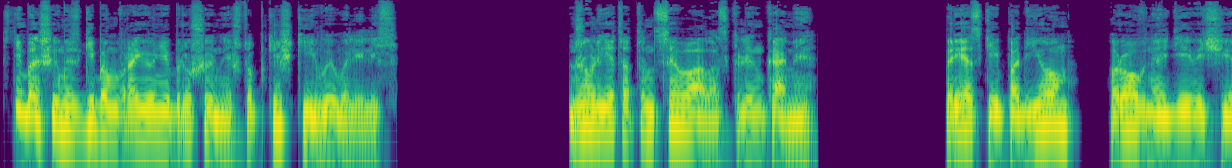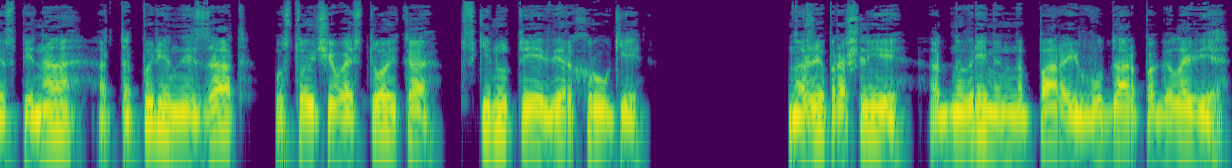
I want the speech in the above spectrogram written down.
с небольшим изгибом в районе брюшины, чтоб кишки вывалились. Джульетта танцевала с клинками. Резкий подъем, ровная девичья спина, оттопыренный зад, устойчивая стойка, вскинутые вверх руки. Ножи прошли одновременно парой в удар по голове.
